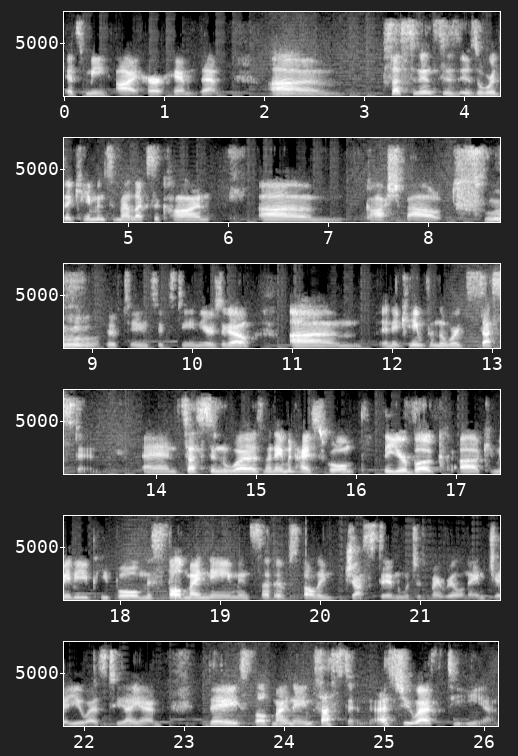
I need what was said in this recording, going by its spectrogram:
It's me, I, her, him, them. Um, sustenance is, is a word that came into my lexicon um, gosh, about 15, 16 years ago. Um, and it came from the word Susten. And Susten was my name in high school. The yearbook uh, committee people misspelled my name instead of spelling Justin, which is my real name, J U S T I N. They spelled my name Susten, S U S T E N.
